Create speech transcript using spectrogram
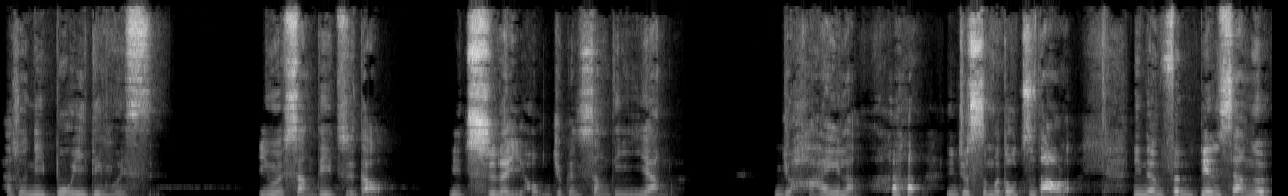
他说你不一定会死。因为上帝知道，你吃了以后，你就跟上帝一样了，你就嗨了，你就什么都知道了，你能分辨善恶。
